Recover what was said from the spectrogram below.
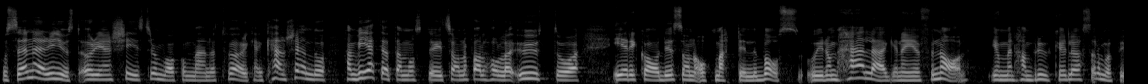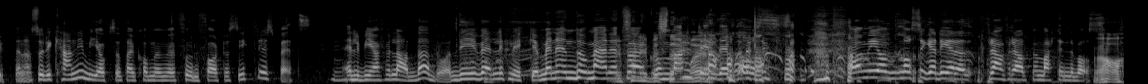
Och sen är det just Örjan Kihlström bakom Man at Work. Han kanske ändå, han vet att han måste i sådana fall hålla ut då Erik Adielsson och Martin de Boss. Och i de här lägena i en final, ja, men han brukar ju lösa de uppgifterna. Så det kan ju bli också att han kommer med full fart och sitter i spets. Mm. Eller blir han för laddad då? Det är väldigt mycket. Men ändå Man at Work och Martin de Boss. ja, men jag måste gardera framförallt med Martin de Boss. Ja.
